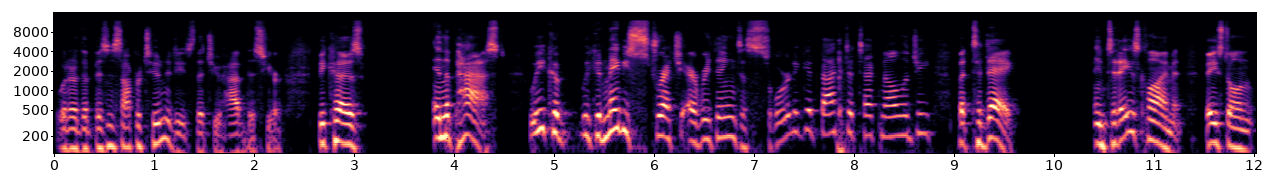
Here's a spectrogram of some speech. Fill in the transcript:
what are the business opportunities that you have this year? Because in the past, we could we could maybe stretch everything to sort of get back to technology, but today in today's climate, based on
